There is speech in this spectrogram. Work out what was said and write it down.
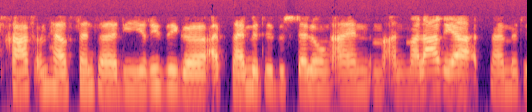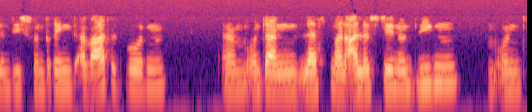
traf im Health Center die riesige Arzneimittelbestellung ein an Malaria-Arzneimitteln, die schon dringend erwartet wurden. Ähm, und dann lässt man alles stehen und liegen und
